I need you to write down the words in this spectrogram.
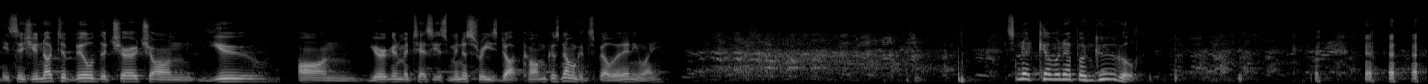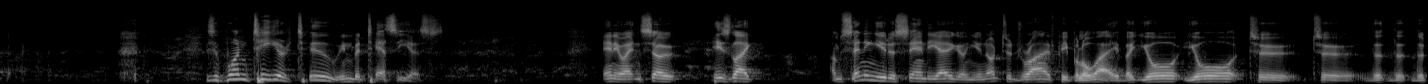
He says, you're not to build the church on you, on JurgenMatthesiusMinistries.com, because no one could spell it anyway. it's not coming up on Google. Is it one T or two in Matthesius? Anyway, and so he's like, I'm sending you to San Diego, and you're not to drive people away, but you're, you're to, to the, the, the,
